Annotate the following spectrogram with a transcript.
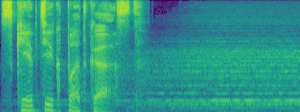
Скептик подкаст.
